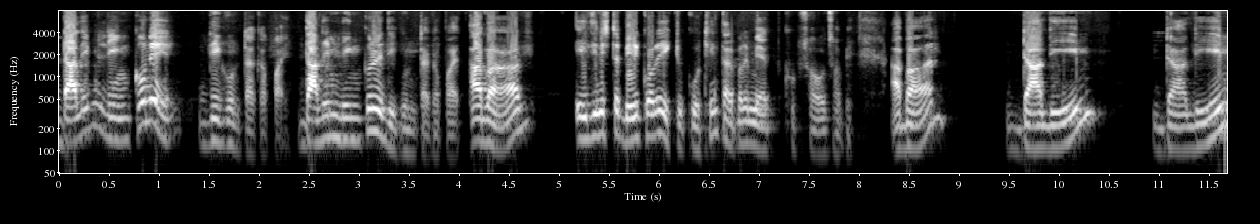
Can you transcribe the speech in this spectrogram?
ডালিম লিঙ্কনের দ্বিগুণ টাকা পায়। ডালিম লিঙ্কনের দ্বিগুণ টাকা পায়। আবার এই জিনিসটা বের করে একটু কঠিন, তারপরে ম্যাথ খুব সহজ হবে। আবার ডালিম ডালিম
